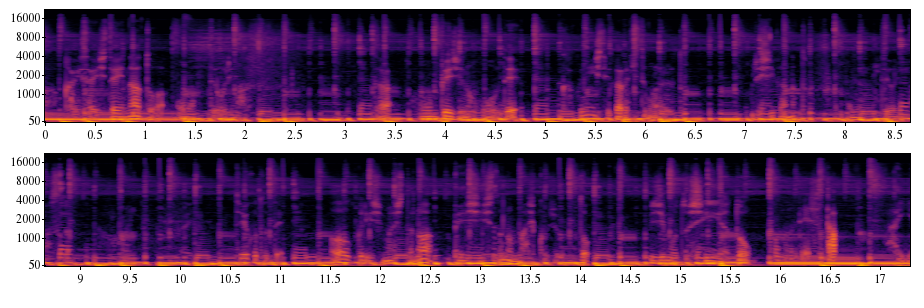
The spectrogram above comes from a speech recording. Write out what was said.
まあ、開催したいなとは思っておりますホームページの方で確認してから来てもらえると嬉しいかなと思っておりますが、はい、ということでお送りしましたのはベーシストの益子城と藤本慎也とでした。はい。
